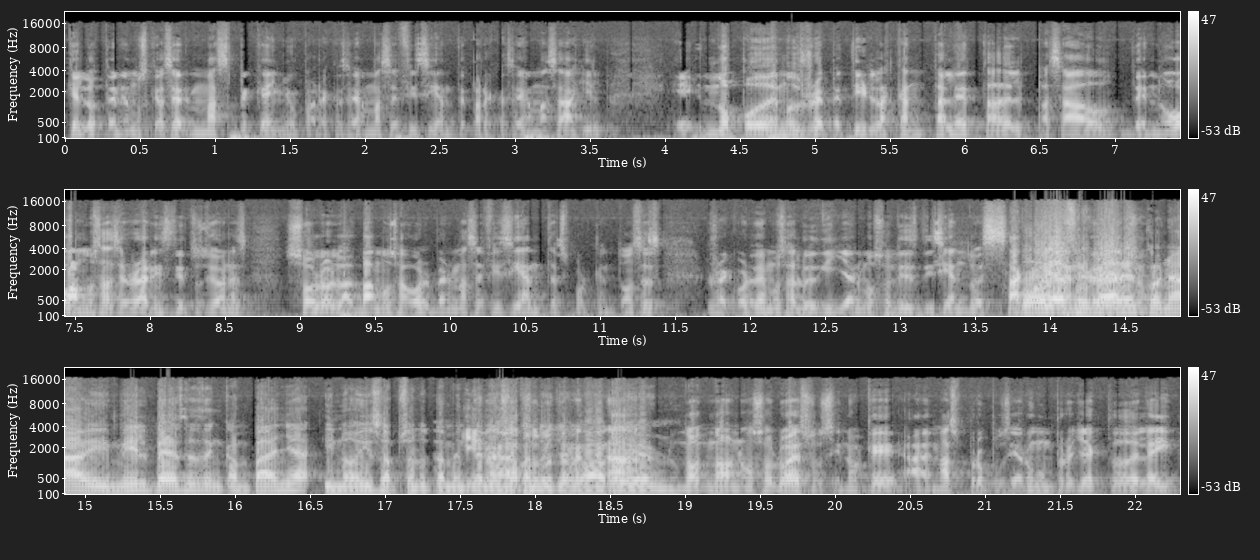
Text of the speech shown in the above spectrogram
que lo tenemos que hacer más pequeño para que sea más eficiente, para que sea más ágil. Eh, no podemos repetir la cantaleta del pasado de no vamos a cerrar instituciones, solo las vamos a volver más eficientes, porque entonces recordemos a Luis Guillermo Solís diciendo exactamente Voy a cerrar el CONAVI mil veces en campaña y no hizo absolutamente nada cuando llegó al gobierno. No, no, no solo eso, sino que además propusieron un proyecto de ley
